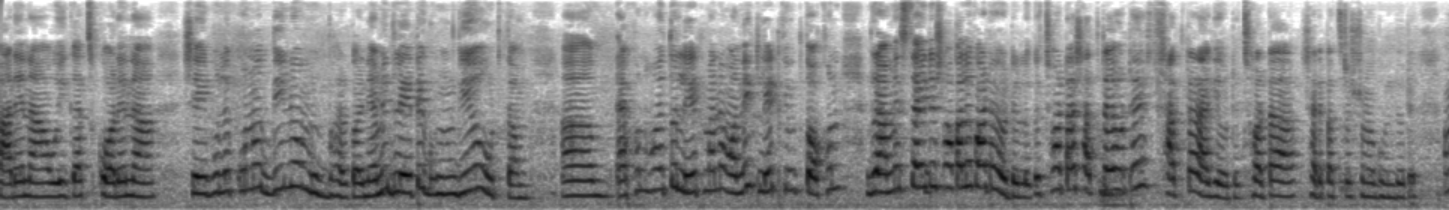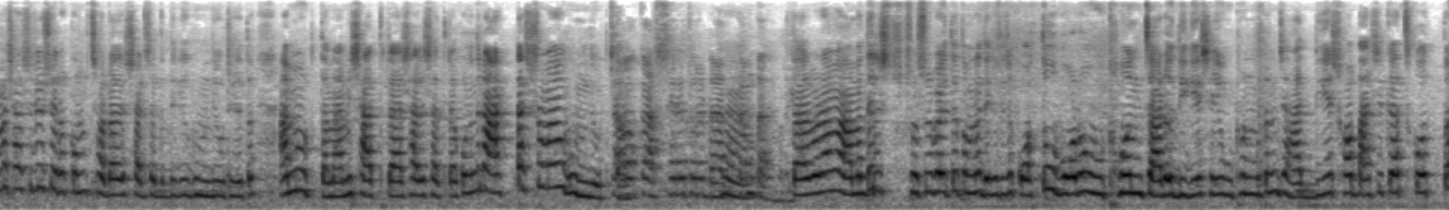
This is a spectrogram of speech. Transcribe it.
পারে না, ওই কাজ করে না সেই বলে কোনো দিনও মুখ ভার করেনি। আমি লেটে ঘুম দিয়েও উঠতাম। এখন হয়তো লেট মানে অনেক লেট কিন্তু তখন গ্রামের সাইডে সকালে কটায় ওঠে লোকে? ছটা সাতটায় ওঠে সাতটার আগে ওঠে ছটা সাড়ে পাঁচটার সময় ঘুম দিয়ে ওঠে। আমার শাশুড়িও সেরকম ছটা সাড়ে ছটার দিকে ঘুম দিয়ে উঠে যেত। আমি উঠতাম আমি সাতটা সাড়ে সাতটা কোনোদিন আটটার সময়ও ঘুম দিয়ে উঠতাম। তারপরে। তারপরে আমাদের শ্বশুর বাড়িতে তোমরা দেখেছ যে কত বড় উঠোন চারোদিকে সেই উঠোন মুঠোন ঝাড় দিয়ে সব বাসি কাজ করতো।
